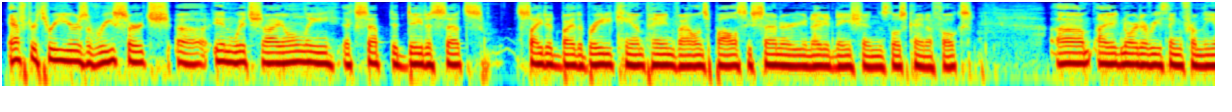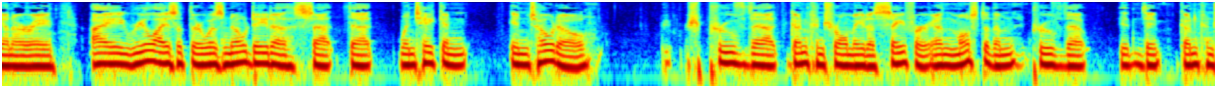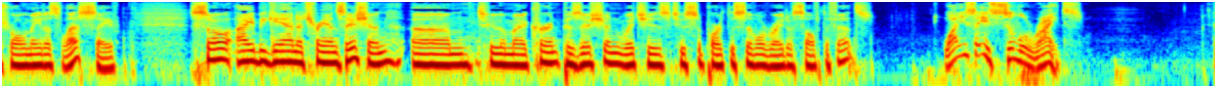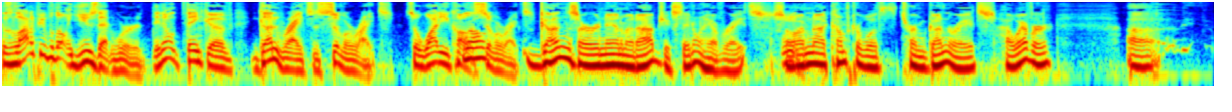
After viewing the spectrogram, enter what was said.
After three years of research, uh, in which I only accepted data sets cited by the Brady Campaign, Violence Policy Center, United Nations, those kind of folks, um, I ignored everything from the NRA. I realized that there was no data set that, when taken in toto, proved that gun control made us safer, and most of them proved that it, the gun control made us less safe. So I began a transition um, to my current position, which is to support the civil right of self defense. Why do you say civil rights? Because a lot of people don't use that word. They don't think of gun rights as civil rights. So why do you call well, it civil rights? Guns are inanimate objects. They don't have rights. So Mm. I'm not comfortable with the term gun rights. However, uh,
